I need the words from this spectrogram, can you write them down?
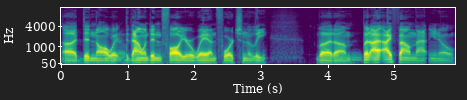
uh, didn't always yeah. that one didn't fall your way, unfortunately. But um, mm-hmm. but I, I found that you know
